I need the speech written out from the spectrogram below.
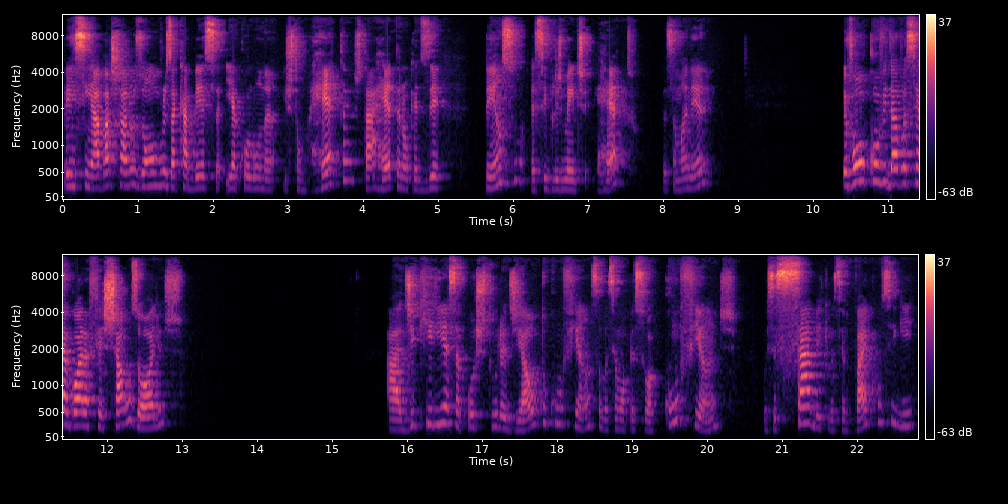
Pense em abaixar os ombros, a cabeça e a coluna estão retas, tá? Reta não quer dizer tenso, é simplesmente reto, dessa maneira. Eu vou convidar você agora a fechar os olhos, a adquirir essa postura de autoconfiança, você é uma pessoa confiante, você sabe que você vai conseguir.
